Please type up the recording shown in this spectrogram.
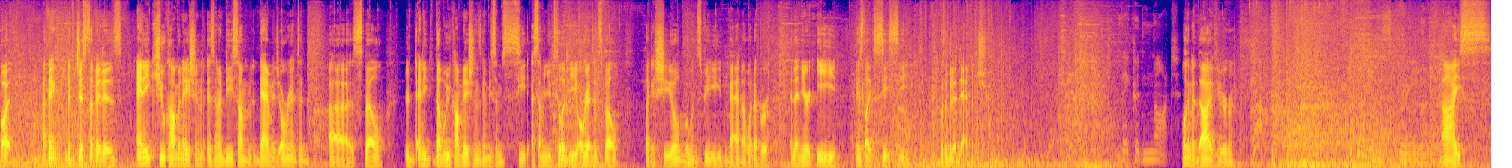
But I think the gist of it is any Q combination is going to be some damage-oriented uh, spell. Your any W combination is going to be some C, uh, some utility-oriented spell, like a shield, movement speed, mana, whatever. And then your E is like CC with a bit of damage. I'm gonna dive here. Nice.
